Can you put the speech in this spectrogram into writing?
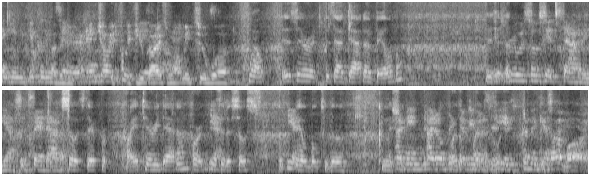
thinking if you could consider, and George If if you guys well. want me to, uh, Well, is there, is that data available? Is It's it, Rue Associates data, yes, it's their data. so it's their proprietary data, or is Yeah. it associ- Yeah. available to the commission? I mean, I don't think Or the planning WSP is gonna It's get, online.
